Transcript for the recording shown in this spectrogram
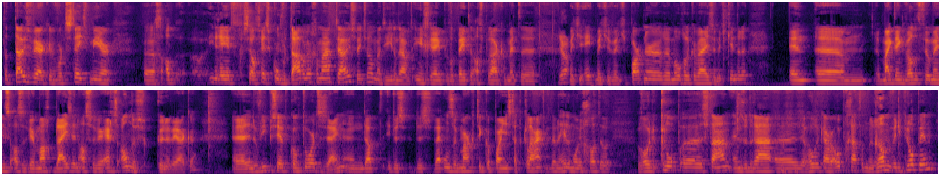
dat thuiswerken wordt steeds meer. Uh, iedereen heeft het zelf steeds comfortabeler gemaakt thuis, weet je wel. Met hier en daar wat ingrepen, wat betere afspraken met, uh, met, je, met, je, met je partner uh, mogelijkerwijs met je kinderen. En, um, maar ik denk wel dat veel mensen, als het weer mag, blij zijn als ze weer ergens anders kunnen werken. Uh, en het hoeft niet per se op kantoor te zijn. En dat, dus, dus wij, onze marketingcampagne staat klaar. We hebben een hele mooie grote rode knop uh, staan. En zodra uh, de horeca weer open gaat, dan rammen we die knop in.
